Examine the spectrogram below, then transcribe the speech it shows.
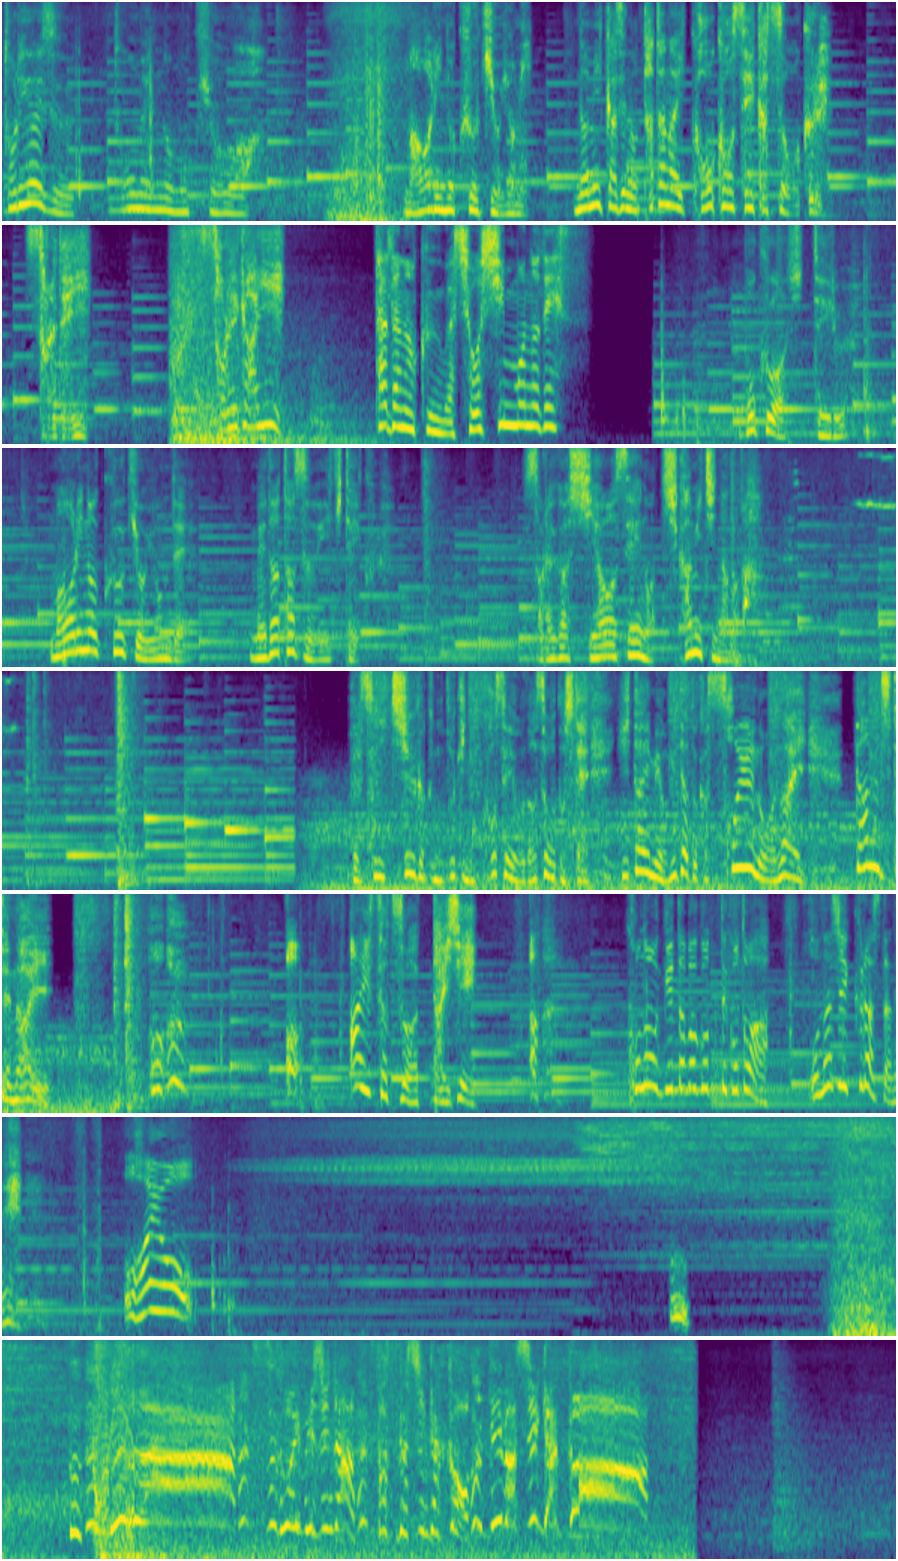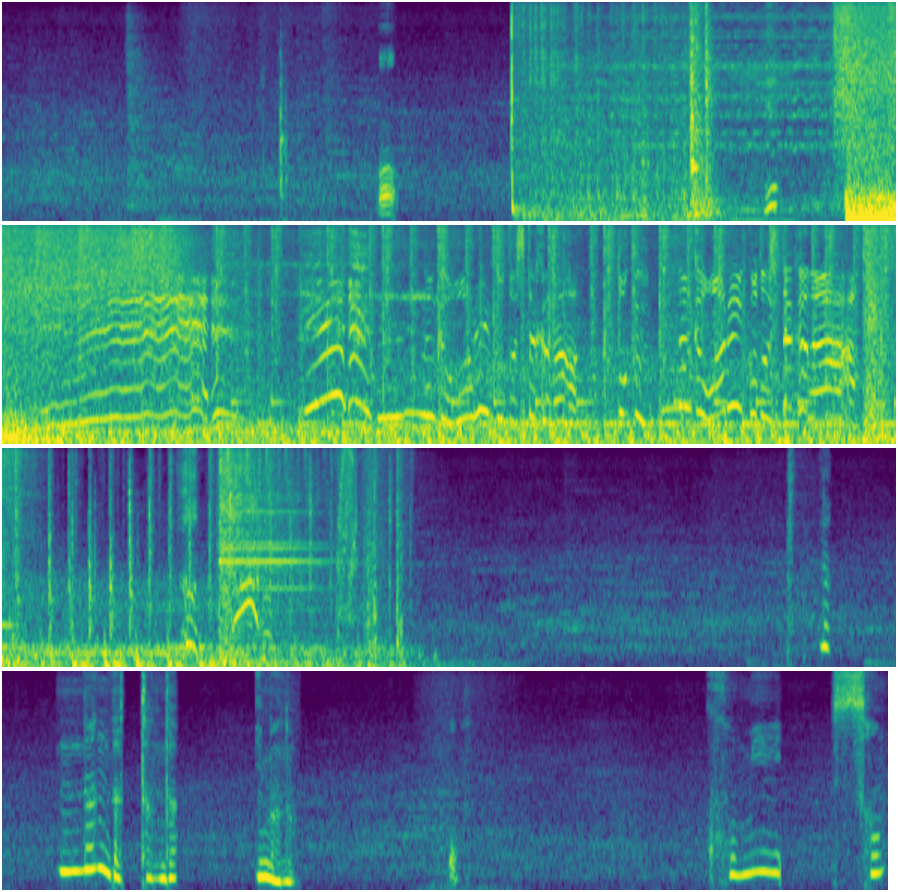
とりあえず当面の目標は周りの空気を読み波風の立たない高校生活を送る。それでいい。それがいい。只野くんは小心者です。僕は知っている。周りの空気を読んで目立たず生きていく。それが幸せへの近道なのだ別に中学の時に個性を出そうとして痛い目を見たとかそういうのはない。断じてない。ああ挨拶は大事。あこの下駄箱ってことは同じクラスだね。おはよう。ううわすごい美人だ。さすが進学校。ビバ進学校！お。え？えー、えー、なんか悪いことしたかな？僕なんか悪いことしたかな？あな何だったんだ？今の。古見さん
